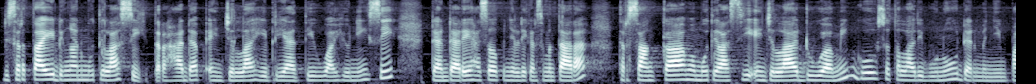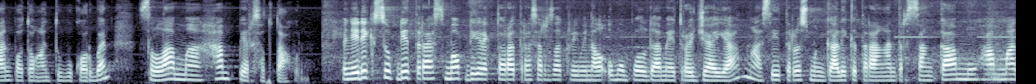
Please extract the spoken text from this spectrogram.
disertai dengan mutilasi terhadap Angela Hidrianti Wahyuningsi dan dari hasil penyelidikan sementara, tersangka memutilasi Angela dua minggu setelah dibunuh dan menyimpan potongan tubuh korban selama hampir satu tahun. Penyidik Subdit Rasmob Direktorat Reserse Kriminal Umum Polda Metro Jaya masih terus menggali keterangan tersangka Muhammad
